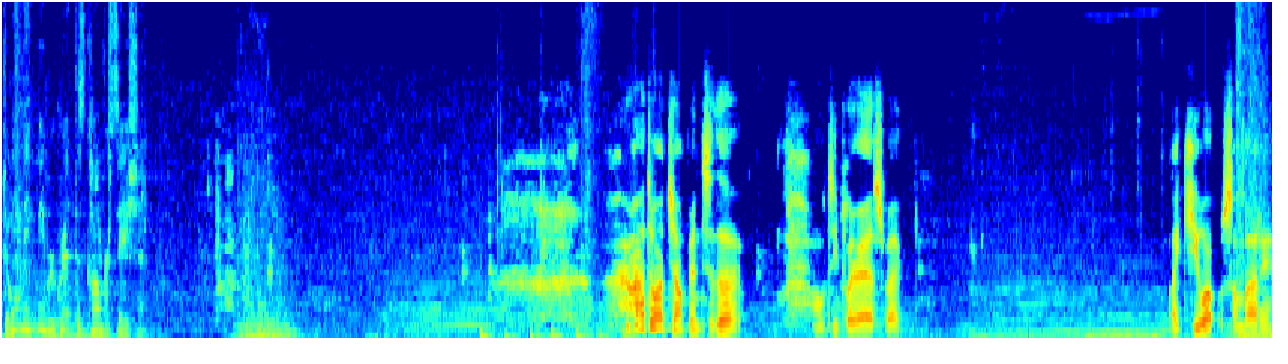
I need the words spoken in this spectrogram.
Don't make me regret this conversation. How do I jump into the multiplayer aspect? Like queue up with somebody.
